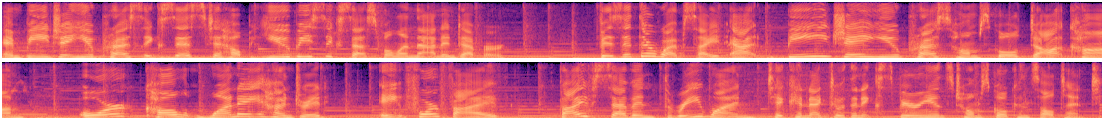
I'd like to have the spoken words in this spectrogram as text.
And BJU Press exists to help you be successful in that endeavor. Visit their website at bjupresshomeschool.com or call 1 800 845 5731 to connect with an experienced homeschool consultant.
